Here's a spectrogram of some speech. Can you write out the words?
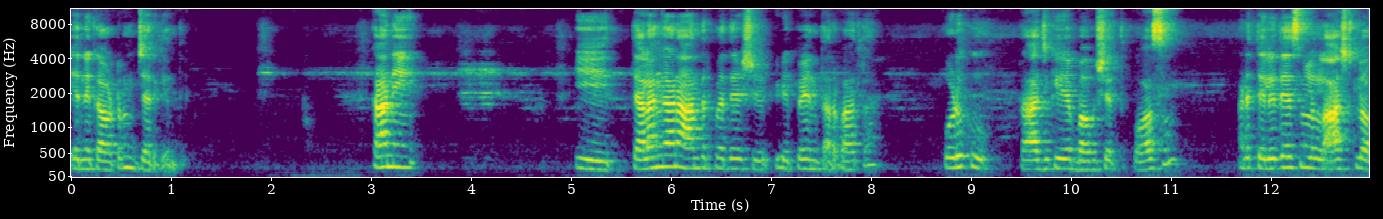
ఎన్నికవటం జరిగింది. కానీ ఈ తెలంగాణ ఆంధ్రప్రదేశ్ విడిపోయిన తర్వాత కొడుకు రాజకీయ భవిష్యత్తు కోసం అంటే తెలుగుదేశంలో లాస్ట్లో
